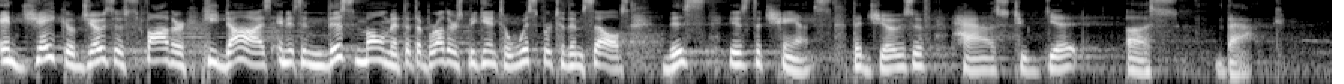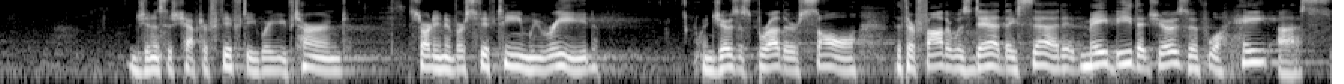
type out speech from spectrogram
And Jacob, Joseph's father, he dies. And it's in this moment that the brothers begin to whisper to themselves this is the chance that Joseph has to get us back. In Genesis chapter 50, where you've turned, starting in verse 15, we read when Joseph's brothers saw that their father was dead, they said, It may be that Joseph will hate us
